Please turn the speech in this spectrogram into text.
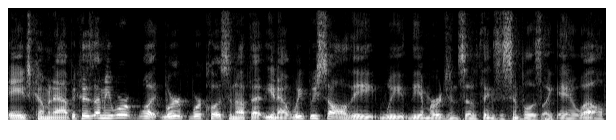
age coming out because I mean we're what we're we're close enough that you know we we saw the we the emergence of things as simple as like AOL.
